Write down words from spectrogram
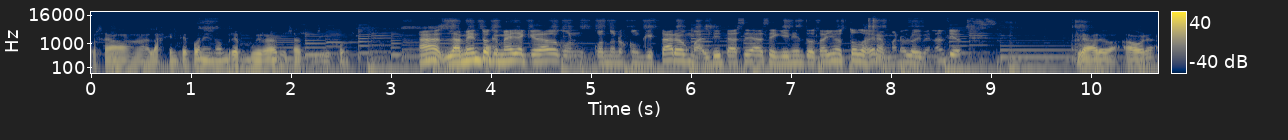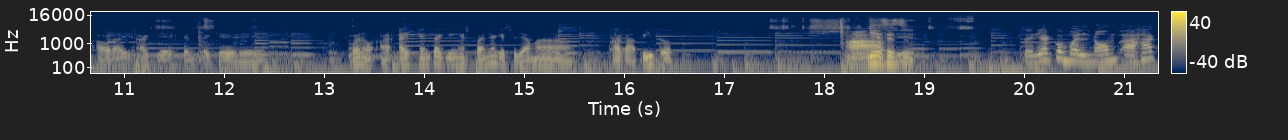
o sea, la gente pone nombres muy raros a sus hijos. Ah, lamento que me haya quedado con cuando nos conquistaron, maldita sea, hace 500 años, todos eran Manolo y Venancio. Claro, ahora, ahora aquí hay gente que, bueno, ha- hay gente aquí en España que se llama Agapito. Ah, Y ese sí. es- Sería como el nombre, ajá,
